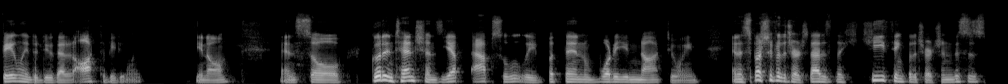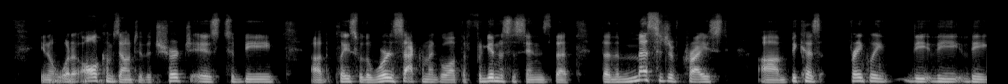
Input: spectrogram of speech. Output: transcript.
failing to do that it ought to be doing? You know, and so, good intentions, yep, absolutely. But then, what are you not doing? And especially for the church, that is the key thing for the church. And this is, you know, what it all comes down to. The church is to be uh, the place where the word and sacrament go out, the forgiveness of sins, the the, the message of Christ. Um, because frankly, the the the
